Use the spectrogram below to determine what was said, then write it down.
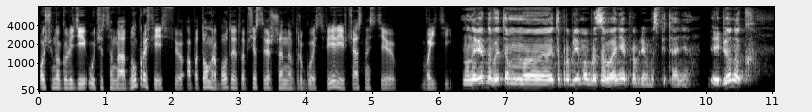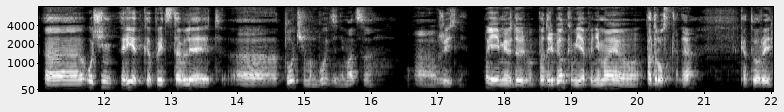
очень много людей учатся на одну профессию, а потом работают вообще совершенно в другой сфере, и в частности в IT? Ну, наверное, в этом э, это проблема образования, проблема воспитания. Ребенок э, очень редко представляет э, то, чем он будет заниматься э, в жизни ну, я имею в виду под ребенком, я понимаю подростка, да, который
